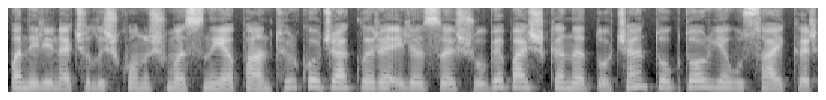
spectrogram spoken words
Panelin açılış konuşmasını yapan Türk Ocakları Elazığ Şube Başkanı Doçent Doktor Yavuz Aykır,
